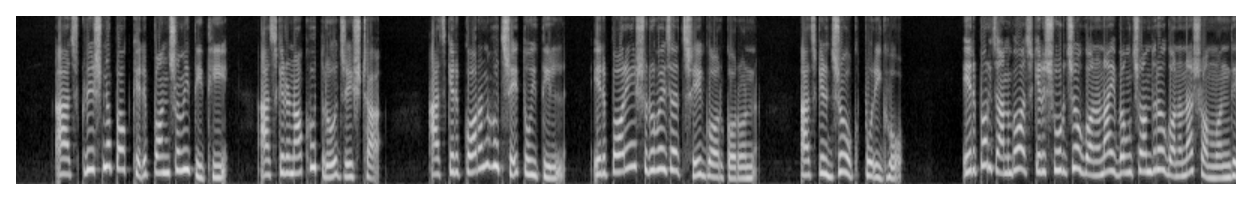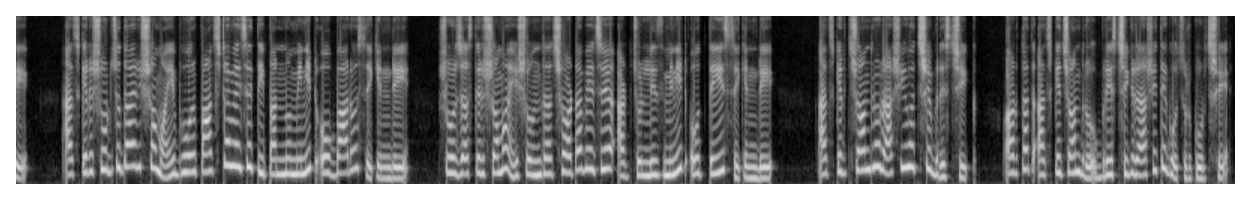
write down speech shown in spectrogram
আজ কৃষ্ণপক্ষের পঞ্চমী তিথি। আজকের নক্ষত্র জ্যেষ্ঠা। আজকের করণ হচ্ছে তৈতিল। এরপরে শুরু হয়ে যাচ্ছে গড়করণ। আজকের যোগ পরিঘ। এরপর জানব আজকের সূর্য গণনা এবং চন্দ্র গণনা সম্বন্ধে। আজকের সূর্যোদয়ের সময় ভোর পাঁচটা বেজে তিপান্ন মিনিট ও বারো সেকেন্ডে। সূর্যাস্তের সময় সন্ধ্যা ছটা বেজে আটচল্লিশ মিনিট ও তেইশ সেকেন্ডে। আজকের চন্দ্র রাশি হচ্ছে বৃশ্চিক। অর্থাৎ আজকে চন্দ্র বৃশ্চিক রাশিতে গোচর করছে।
